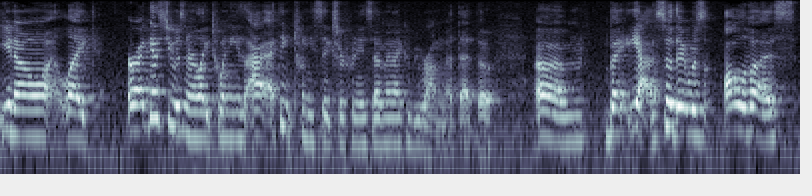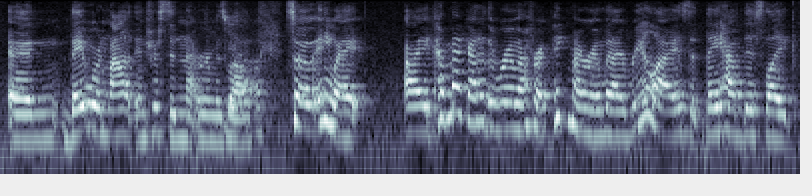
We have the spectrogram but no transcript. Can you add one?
you know like or i guess she was in her late 20s i, I think 26 or 27 i could be wrong about that though. Um, but yeah so there was all of us and they were not interested in that room as well. Yeah. so anyway i come back out of the room after i picked my room and i realized that they have this like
